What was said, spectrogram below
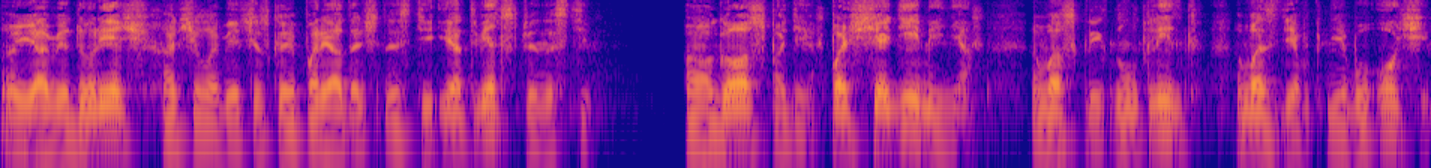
«Я веду речь о человеческой порядочности и ответственности». «О, Господи, пощади меня!» — воскликнул Клинк, воздев к небу очи.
